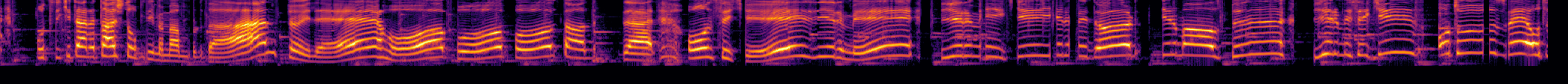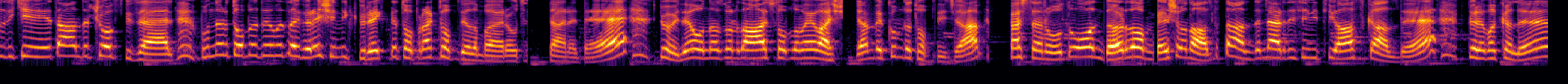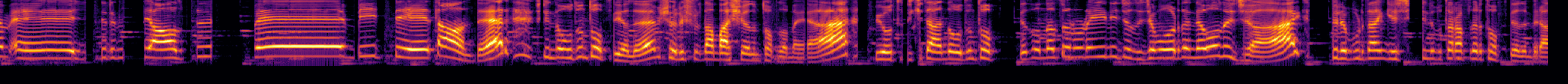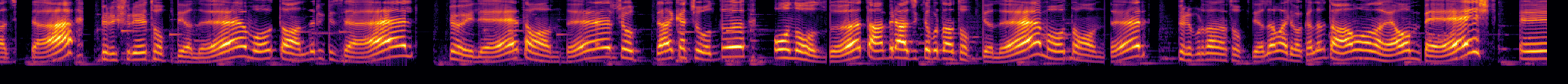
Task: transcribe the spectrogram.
32 tane taş toplayayım hemen buradan. Şöyle hop hop hop tamamdır. Güzel. 18, 20, 22, güzel. Bunları topladığımıza göre şimdi kürekle toprak toplayalım bari 32 tane de. Şöyle ondan sonra da ağaç toplamaya başlayacağım ve kum da toplayacağım. Kaç tane oldu? 14, 15, 16. Tamamdır neredeyse bitiyor az kaldı. Şöyle bakalım. Eee 26 ve bitti. Tamamdır. Şimdi odun toplayalım. Şöyle şuradan başlayalım toplamaya. Bir 32 tane de odun toplayacağız. Ondan sonra oraya ineceğiz. Acaba orada ne olacak? Şöyle buradan geçip şimdi bu tarafları toplayalım birazcık da. Şöyle şuraya toplayalım. O tamamdır güzel. Şöyle tamamdır. Çok güzel. Kaç oldu? 10 oldu. Tamam birazcık da buradan toplayalım. O tamamdır. Şöyle buradan da toplayalım. Hadi bakalım. Tamam olaya 15. Eee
